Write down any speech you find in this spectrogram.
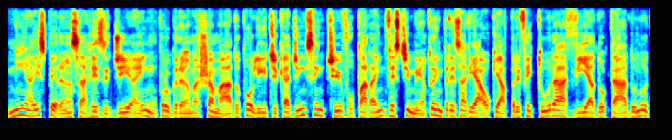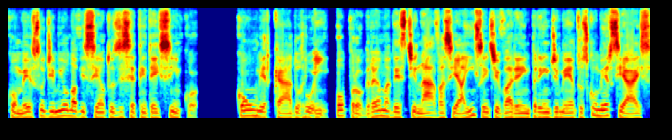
Minha esperança residia em um programa chamado Política de Incentivo para Investimento Empresarial que a prefeitura havia adotado no começo de 1975. Com um mercado ruim, o programa destinava-se a incentivar empreendimentos comerciais,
